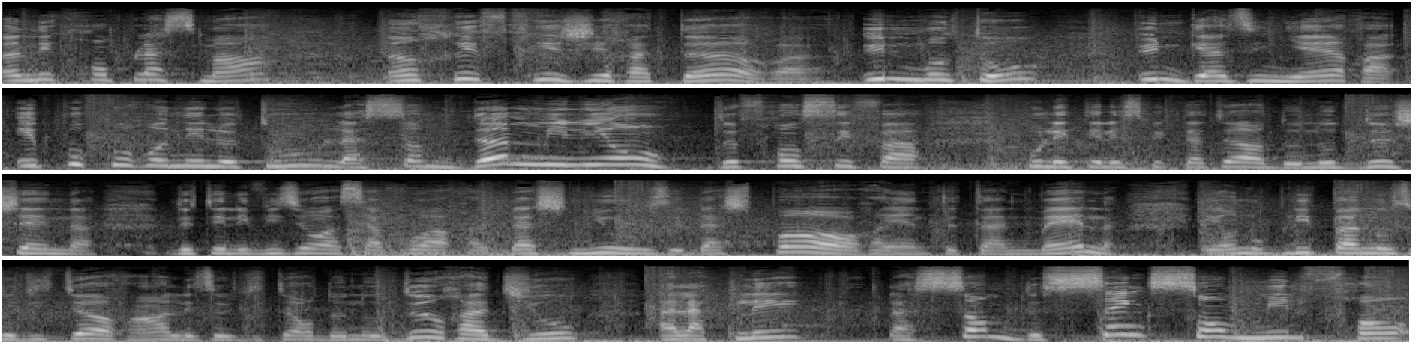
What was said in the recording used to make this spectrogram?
un écran plasma, un réfrigérateur, une moto, une gazinière et pour couronner le tout, la somme d'un million de francs CFA pour les téléspectateurs de nos deux chaînes de télévision, à savoir Dash News et Dash Sport et Entertainment. Et on n'oublie pas nos auditeurs, hein, les auditeurs de nos deux radios. À la clé, la somme de 500 000 francs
